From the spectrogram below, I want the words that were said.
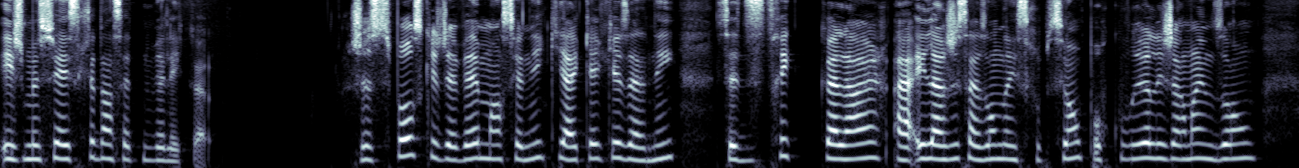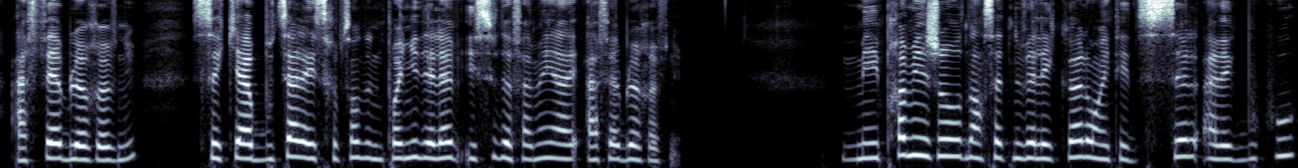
et je me suis inscrite dans cette nouvelle école. Je suppose que j'avais mentionné qu'il y a quelques années, ce district scolaire a élargi sa zone d'inscription pour couvrir légèrement une zone à faible revenu, ce qui a abouti à l'inscription d'une poignée d'élèves issus de familles à faible revenu. Mes premiers jours dans cette nouvelle école ont été difficiles avec beaucoup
